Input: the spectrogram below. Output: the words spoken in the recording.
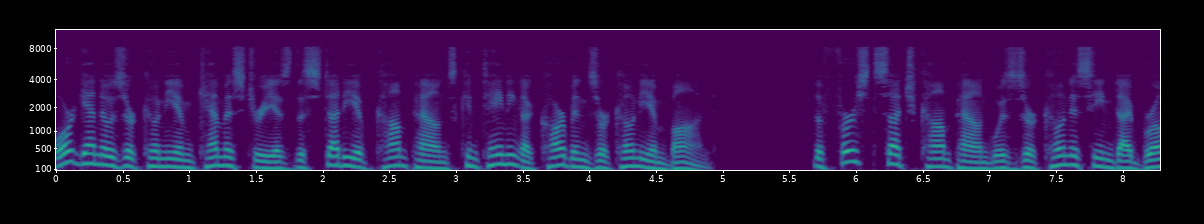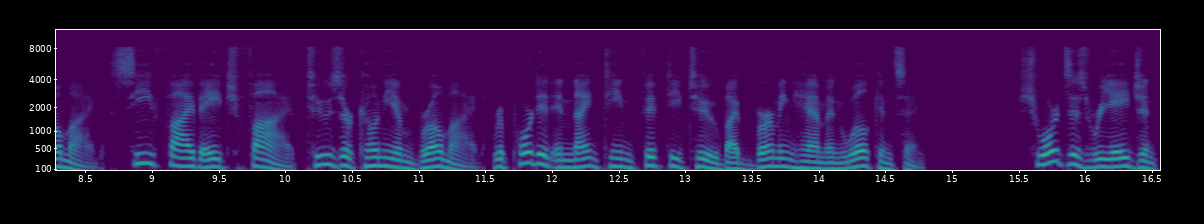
Organozirconium chemistry is the study of compounds containing a carbon-zirconium bond. The first such compound was zirconocene dibromide C5H5 zirconium bromide, reported in 1952 by Birmingham and Wilkinson. Schwartz's reagent,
